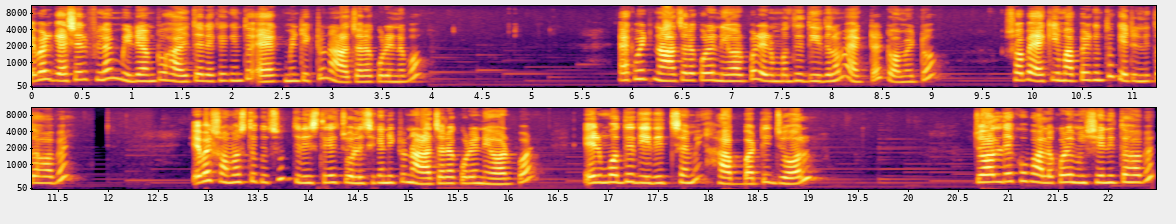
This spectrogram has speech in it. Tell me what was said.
এবার গ্যাসের ফ্লেম মিডিয়াম টু হাইতে রেখে কিন্তু এক মিনিট একটু নাড়াচাড়া করে নেব। এক মিনিট নাড়াচাড়া করে নেওয়ার পর এর মধ্যে দিয়ে দিলাম একটা টমেটো। সব একই মাপের কিন্তু কেটে নিতে হবে। এবার সমস্ত কিছু 30 থেকে চল্লিশ সেকেন্ড একটু নাড়াচাড়া করে নেওয়ার পর এর মধ্যে দিয়ে দিচ্ছি আমি হাফ বাটি জল। জল দিয়ে খুব ভালো করে মিশিয়ে নিতে হবে।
